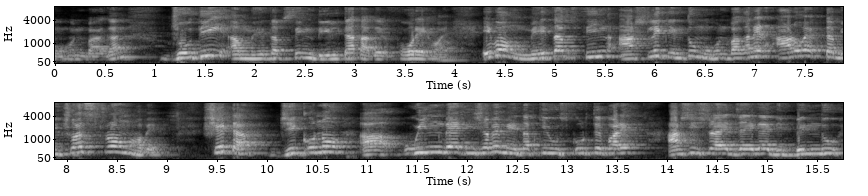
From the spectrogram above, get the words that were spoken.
মোহনবাগান যদি মেহতাব সিং ডিলটা তাদের ফরে হয়। এবং মেহতাব সিং আসলে কিন্তু মোহনবাগানের আরও একটা বিষয় স্ট্রং হবে। সেটা যে কোনো উইং ব্যাক হিসাবে মেহতাবকে ইউজ করতে পারে। আশিস রায়ের জায়গায় দিব্যেন্দু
